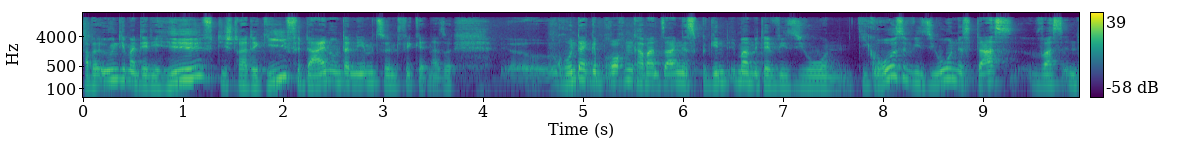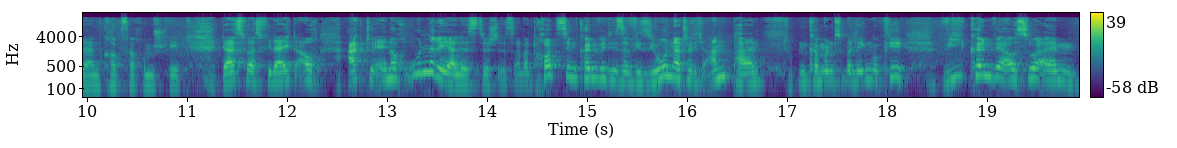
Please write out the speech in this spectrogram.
Aber irgendjemand, der dir hilft, die Strategie für dein Unternehmen zu entwickeln. Also äh, runtergebrochen kann man sagen, es beginnt immer mit der Vision. Die große Vision ist das, was in deinem Kopf herumschwebt. Das, was vielleicht auch aktuell noch unrealistisch ist. Aber trotzdem können wir diese Vision natürlich anpeilen und können uns überlegen, okay, wie können wir aus so einem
